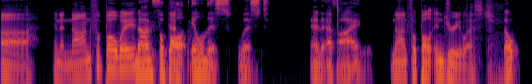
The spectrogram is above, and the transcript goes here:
uh, in a non-football way, Non-football illness list. NFI. non-football injury list. Nope.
